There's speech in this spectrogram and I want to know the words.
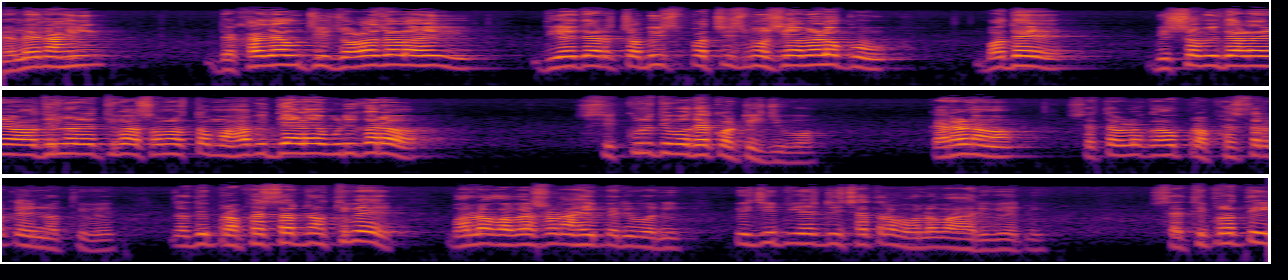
ନେଲେ ନାହିଁ। ଦେଖାଯାଉଛି ଜଳ ଜଳ ହେଇ ଦୁଇ ହଜାର ଚବିଶ ପଚିଶ ମସିହା ବେଳକୁ ବୋଧେ ବିଶ୍ୱବିଦ୍ୟାଳୟ ଅଧୀନରେ ଥିବା ସମସ୍ତ ମହାବିଦ୍ୟାଳୟ ଗୁଡ଼ିକର ସ୍ୱୀକୃତି ବୋଧେ କଟିଯିବ। କାରଣ ସେତେବେଳକୁ ଆଉ ପ୍ରଫେସର କେହି ନଥିବେ। ଯଦି ପ୍ରଫେସର ନଥିବେ ଭଲ ଗବେଷଣା ହୋଇପାରିବନି P G P H D ଛାତ୍ର ଭଲ ବାହାରିବେନି। ସେଥିପ୍ରତି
